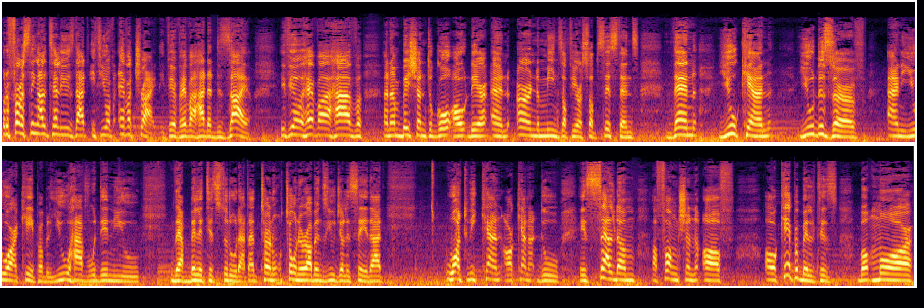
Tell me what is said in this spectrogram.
but the first thing I'll tell you is that if you have ever tried, if you have ever had a desire, if you ever have an ambition to go out there and earn the means of your subsistence, then you can, you deserve, and you are capable. You have within you the abilities to do that. And Tony Robbins usually say that what we can or cannot do is seldom a function of our capabilities, but more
